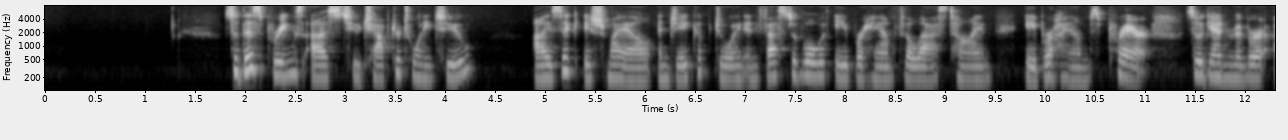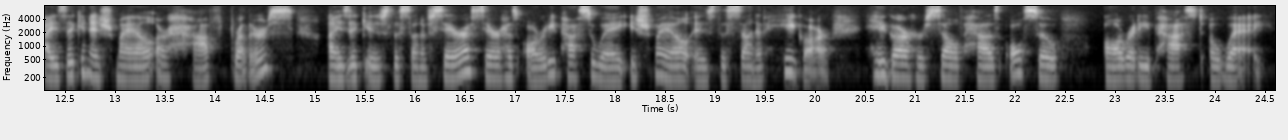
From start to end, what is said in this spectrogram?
So this brings us to chapter 22, Isaac, Ishmael, and Jacob join in festival with Abraham for the last time, Abraham's prayer. So again, remember Isaac and Ishmael are half brothers. Isaac is the son of Sarah. Sarah has already passed away. Ishmael is the son of Hagar. Hagar herself has also already passed away.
